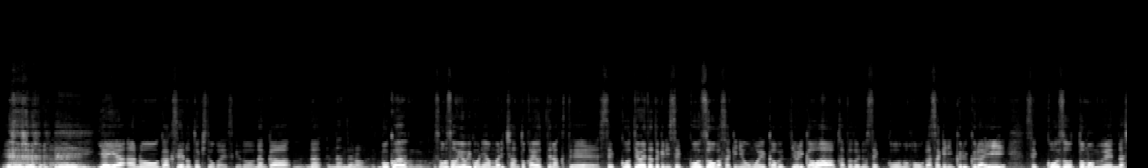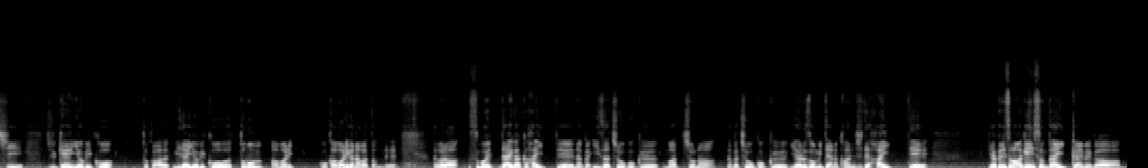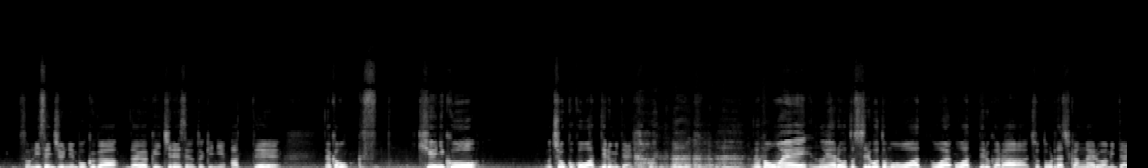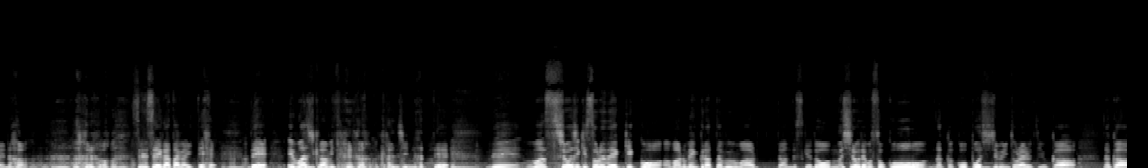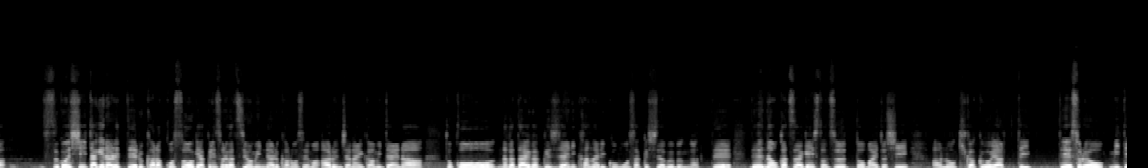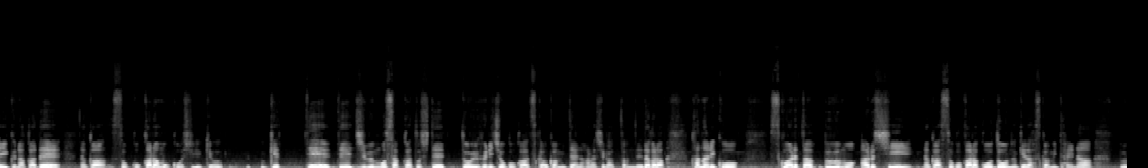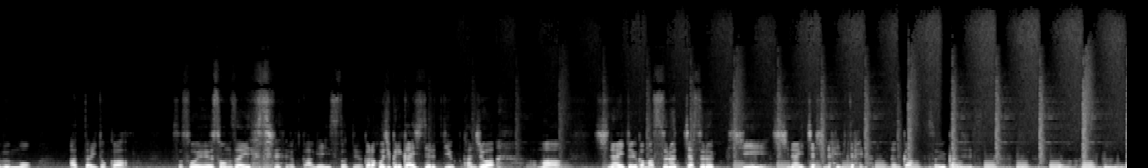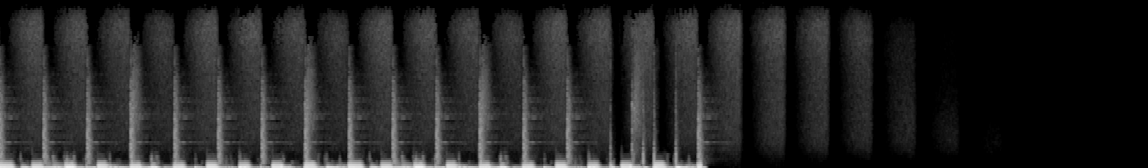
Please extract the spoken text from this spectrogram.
いやいやあの学生の時とかですけどなんかななんだろう。僕はそもそも予備校にあんまりちゃんと通ってなくて石膏って言われた時に石膏像が先に思い浮かぶってよりかは型取りの石膏の方が先に来るくらい石膏像とも無縁だし受験予備校とか美大予備校ともあまりこう関わりがなかったんでだからすごい大学入ってなんかいざ彫刻マッチョななんか彫刻やるぞみたいな感じで入って逆にそのアゲインストの第1回目がその2012年僕が大学1年生の時にあってなんかもう急にこう彫刻終わってるみたいな。なんかお前のやろうとしてることも終わ終わ終わってるからちょっと俺たち考えるわみたいな。先生方がいて。でえマジか？みたいな感じになって。で、まあ、正直それで結構、まあ、あの面食らった部分もあったんですけどむしろでもそこをなんかこうポジティブに捉えるっていうかなんかすごい虐げられてるからこそ逆にそれが強みになる可能性もあるんじゃないかみたいなとこをなんか大学時代にかなりこう模索した部分があってでなおかつアゲインストはずっと毎年あの企画をやっていってそれを見ていく中でなんかそこからもこう刺激を受けてで自分も作家としてどういうふうに彫刻を扱うかみたいな話があったんでだからかなりこう救われた部分もあるしなんかそこからこうどう抜け出すかみたいな部分もあったりとかそうそういう存在ですね。アゲインストっていう。だからほじくり返してるっていう感じはまあしないというか、まあ、するっちゃするししないっちゃしないみたいな。なんかそういう感じです。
